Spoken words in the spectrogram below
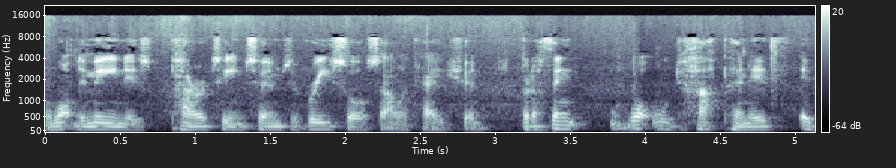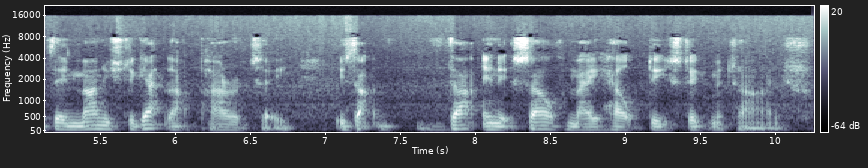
And what they mean is parity in terms of resource allocation. But I think what would happen if, if they manage to get that parity is that that in itself may help destigmatise.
